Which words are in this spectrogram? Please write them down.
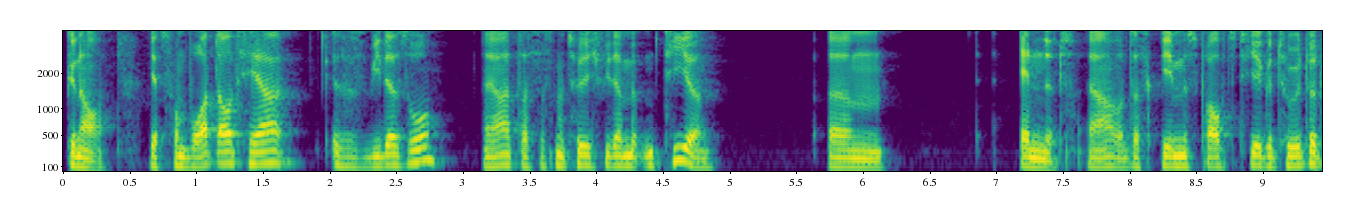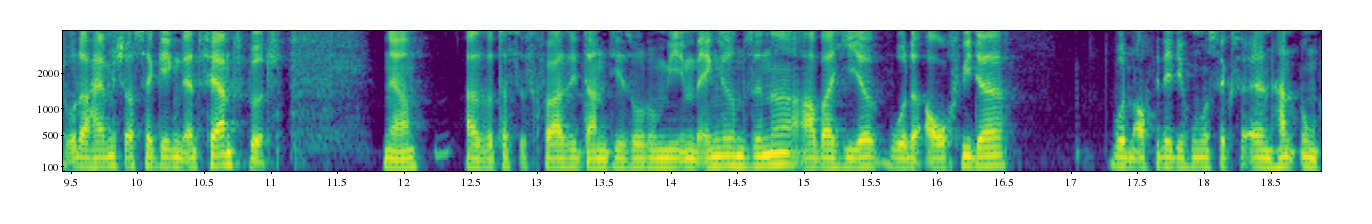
genau, jetzt vom Wortlaut her ist es wieder so, ja, dass es natürlich wieder mit einem Tier ähm, endet, ja, und das missbrauchte Tier getötet oder heimisch aus der Gegend entfernt wird. Ja, also das ist quasi dann die Sodomie im engeren Sinne, aber hier wurde auch wieder, wurden auch wieder die homosexuellen Handlungen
